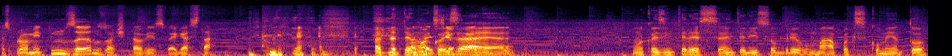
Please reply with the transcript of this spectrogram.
Mas provavelmente uns anos, eu acho que talvez você vai gastar. Até tem uma coisa. É... uma coisa interessante ali sobre o mapa que se comentou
